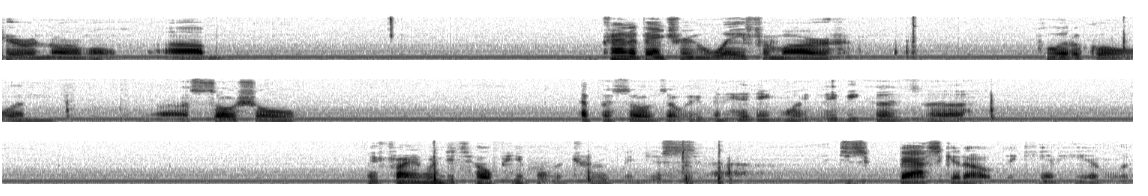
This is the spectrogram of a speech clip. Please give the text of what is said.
paranormal. Um, kind of venturing away from our political and uh, social episodes that we've been hitting lately because uh, I find when you tell people the truth, they just they just bask it out. They can't handle it.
